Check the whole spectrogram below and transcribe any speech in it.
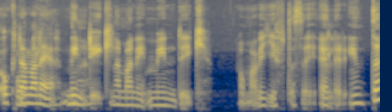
Och när man är myndig. När, när man är myndig. Om man vill gifta sig eller inte.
